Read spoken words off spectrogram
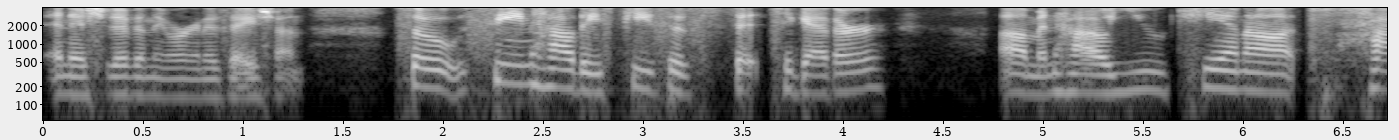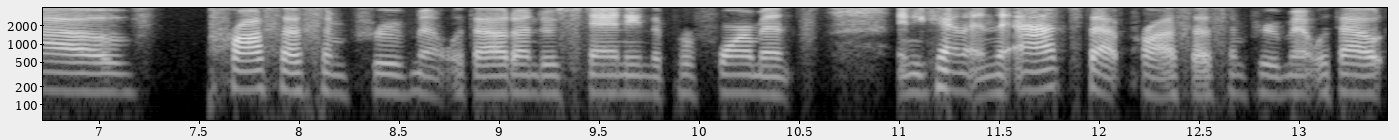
initiative in the organization. So seeing how these pieces fit together um, and how you cannot have process improvement without understanding the performance and you can't enact that process improvement without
